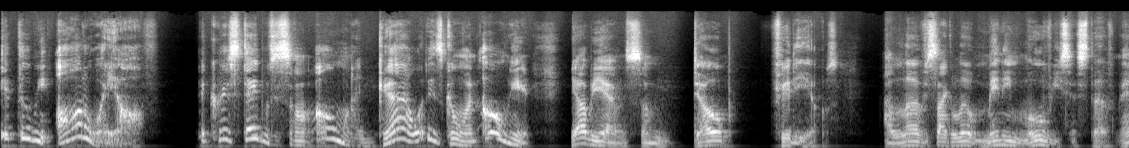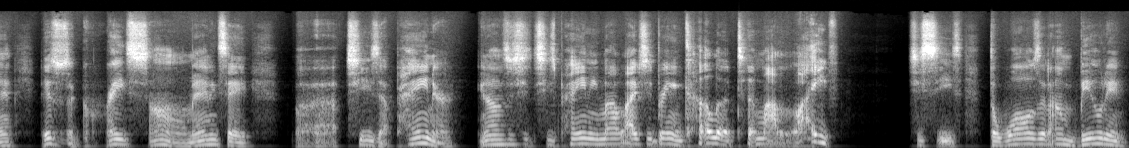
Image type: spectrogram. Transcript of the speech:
it threw me all the way off. The Chris Stapleton song. Oh my God, what is going on here? Y'all be having some dope videos. I love it's like little mini movies and stuff, man. This was a great song, man. He say, uh, she's a painter. You know, she, she's painting my life. She's bringing color to my life. She sees the walls that I'm building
